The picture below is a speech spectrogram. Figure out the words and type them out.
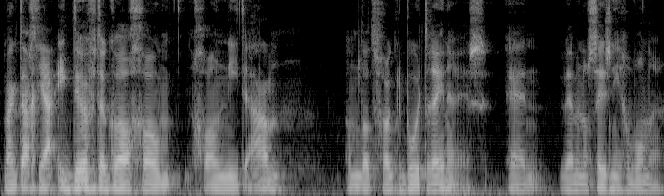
Maar ik dacht, ja, ik durf het ook wel gewoon, gewoon niet aan. Omdat Frank de Boer trainer is. En we hebben nog steeds niet gewonnen.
